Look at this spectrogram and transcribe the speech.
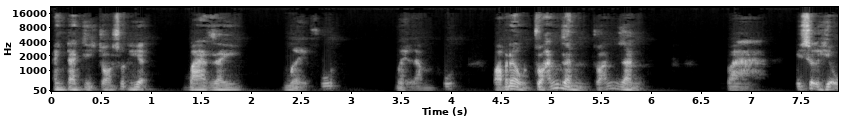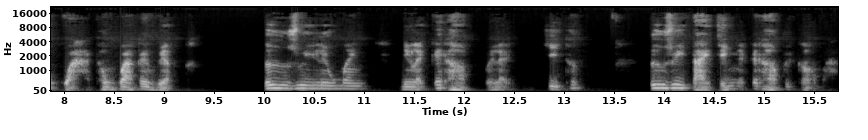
Anh ta chỉ cho xuất hiện 3 giây, 10 phút, 15 phút. Và bắt đầu choán dần choán dần. Và cái sự hiệu quả thông qua cái việc tư duy lưu manh nhưng lại kết hợp với lại tri thức. Tư duy tài chính lại kết hợp với cờ bạc.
